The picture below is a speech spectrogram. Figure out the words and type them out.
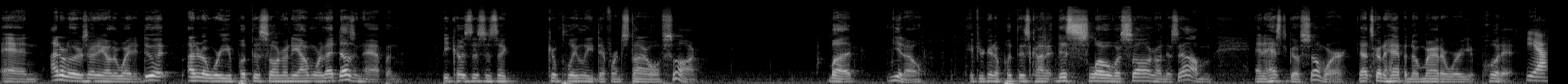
And I don't know if there's any other way to do it. I don't know where you put this song on the album where that doesn't happen because this is a completely different style of song. But, you know, if you're going to put this kind of this slow of a song on this album and it has to go somewhere, that's going to happen no matter where you put it. Yeah.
